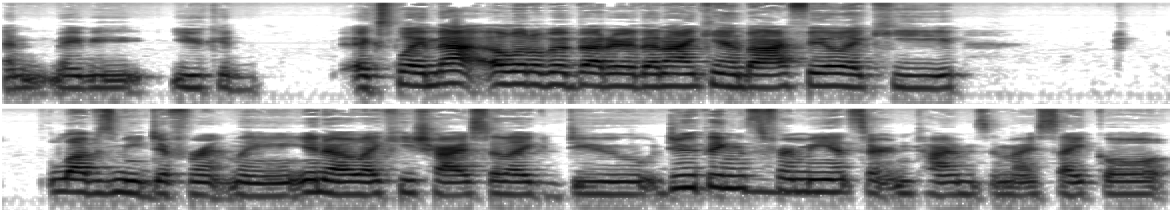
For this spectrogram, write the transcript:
and maybe you could explain that a little bit better than I can, but I feel like he loves me differently. You know, like he tries to like do do things for me at certain times in my cycle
